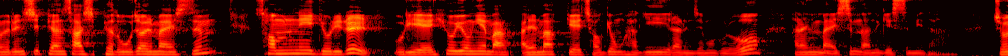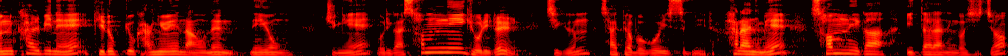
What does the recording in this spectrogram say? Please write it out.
오늘은 시편 40편 5절 말씀 섭리 교리를 우리의 효용에 막 알맞게 적용하기라는 제목으로 하나님 말씀 나누겠습니다. 존 칼빈의 기독교 강요에 나오는 내용 중에 우리가 섭리 교리를 지금 살펴보고 있습니다. 하나님의 섭리가 있다라는 것이죠.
